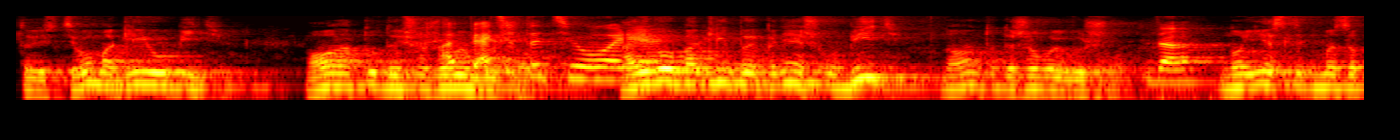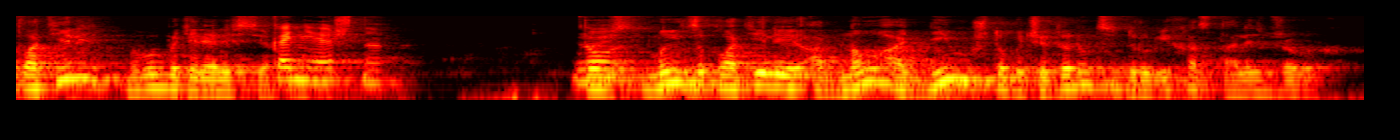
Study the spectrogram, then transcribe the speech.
То есть его могли убить, а он оттуда еще живой Опять вышел. это теория. А его могли бы, понимаешь, убить, но он туда живой вышел. Да, Но если бы мы заплатили, мы бы потеряли всех. конечно. То Но, есть мы заплатили одно, одним, чтобы 14 других остались в живых.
